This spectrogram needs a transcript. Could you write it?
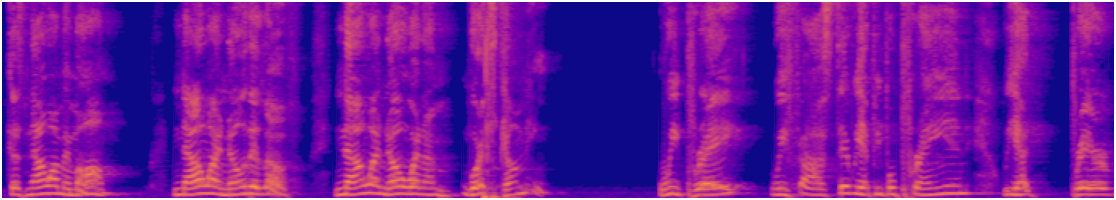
Because now I'm a mom. Now I know the love. Now I know what I'm, what's coming. We pray, we fasted, we had people praying, we had prayer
